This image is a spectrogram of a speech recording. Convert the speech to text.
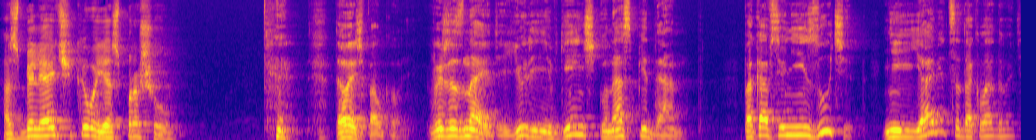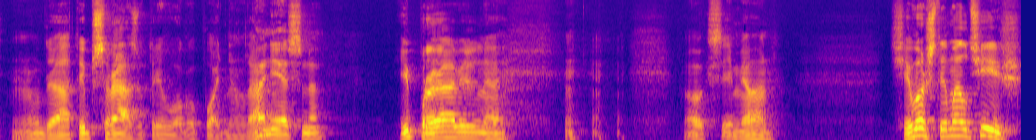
А с Беляйчикова я спрошу. Товарищ полковник, вы же знаете, Юрий Евгеньевич у нас педант. Пока все не изучит, не явится докладывать. Ну да, ты б сразу тревогу поднял, да? Конечно. И правильно. Ох, Семен, чего ж ты молчишь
